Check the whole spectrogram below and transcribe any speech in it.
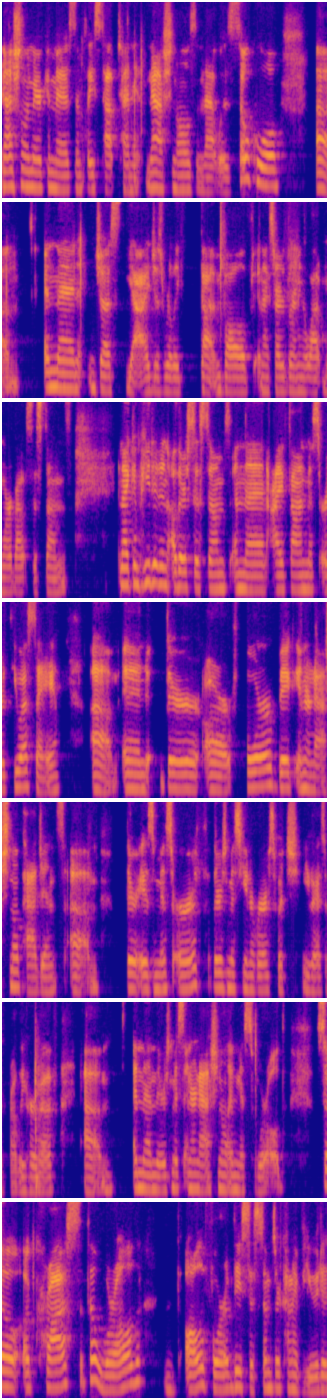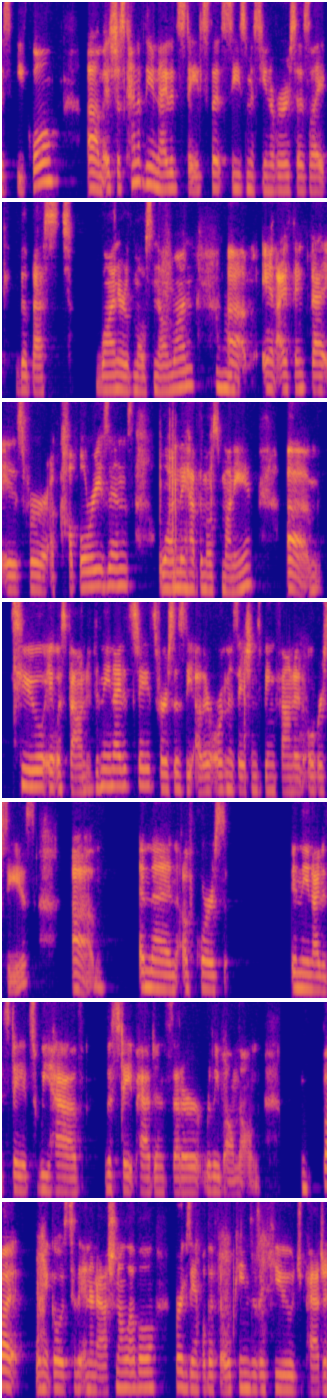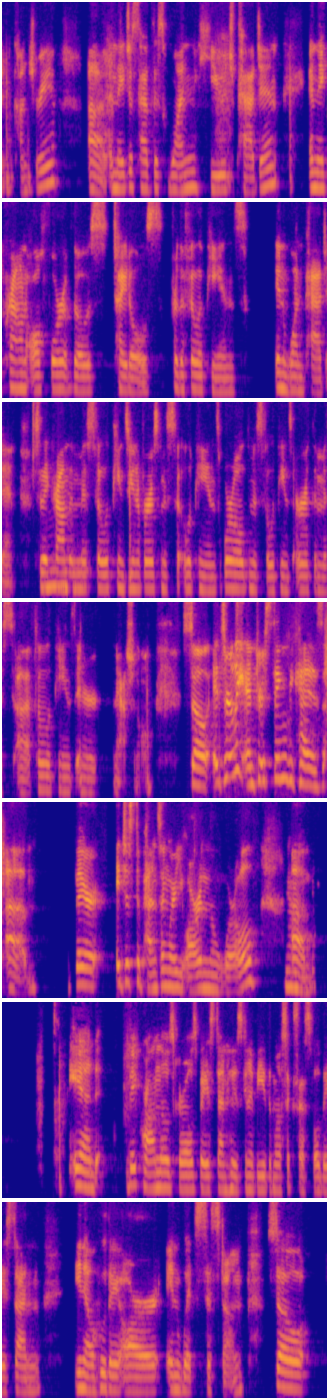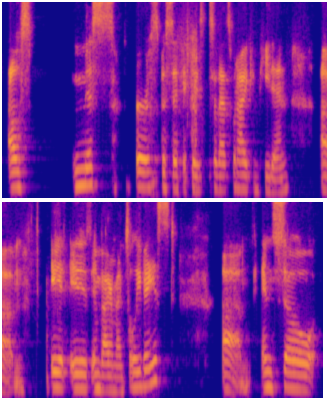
National American Miss and placed top 10 at nationals. And that was so cool. Um, and then just, yeah, I just really got involved and I started learning a lot more about systems. And I competed in other systems. And then I found Miss Earth USA um, and there are four big international pageants. Um, there is Miss Earth, there's Miss Universe, which you guys have probably heard of. Um, and then there's Miss International and Miss World. So across the world, all four of these systems are kind of viewed as equal. Um, it's just kind of the United States that sees Miss Universe as like the best one or the most known one. Mm-hmm. Um, and I think that is for a couple reasons. One, they have the most money. Um, two, it was founded in the United States versus the other organizations being founded overseas. Um, and then, of course, in the United States, we have the state pageants that are really well known. But when it goes to the international level, for example, the Philippines is a huge pageant country. Uh, and they just have this one huge pageant and they crown all four of those titles for the Philippines in one pageant. So they crown the mm. Miss Philippines Universe, Miss Philippines World, Miss Philippines Earth, and Miss uh, Philippines International. So it's really interesting because um, there it just depends on where you are in the world. Um, and they crown those girls based on who's going to be the most successful based on you know who they are in which system so i'll miss earth specifically so that's what i compete in um, it is environmentally based um, and so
